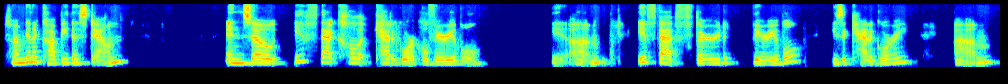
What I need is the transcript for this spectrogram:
So I'm going to copy this down. And so if that categorical variable, um, if that third variable is a category, um,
